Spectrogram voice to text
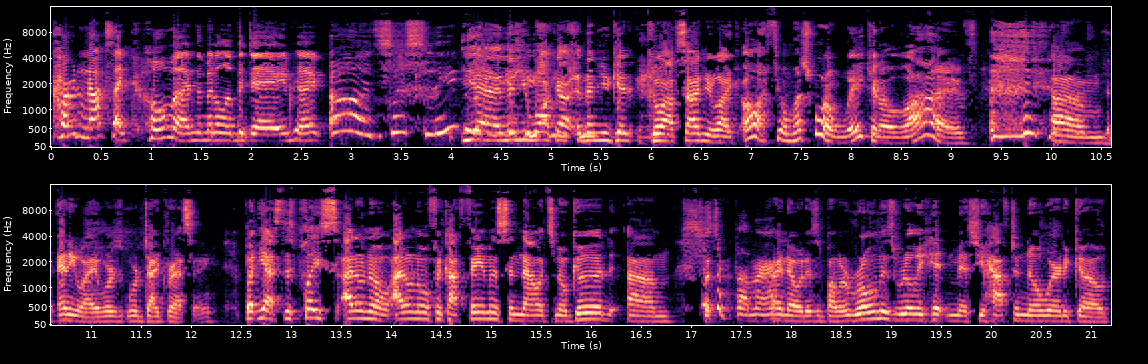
carbon monoxide coma in the middle of the day and be like, "Oh, it's so sleepy." Yeah, and then you walk out, and then you get go outside, and you're like, "Oh, I feel much more awake and alive." um, anyway, we're we're digressing, but yes, this place. I don't know. I don't know if it got famous and now it's no good. Um, It's just a bummer. I know it is a bummer. Rome is really hit and miss. You have to know where to go.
